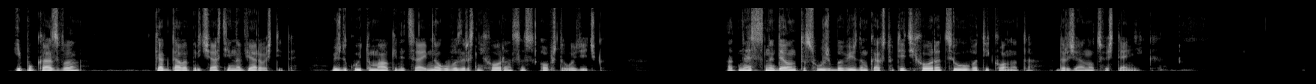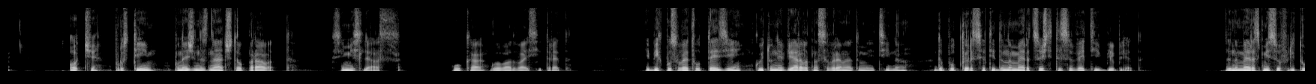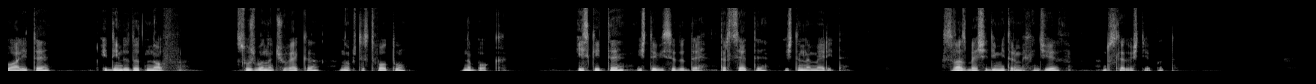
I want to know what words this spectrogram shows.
и показва как дава причастие на вярващите, между които малки деца и много възрастни хора с обща лъжичка. А днес в неделната служба виждам как стотици хора целуват иконата, държана от свещеник. Отче, прости им, понеже не знаят, що правят, си мисля аз. Лука, глава 23. И бих посъветвал тези, които не вярват на съвременната медицина, да потърсят и да намерят същите съвети в Библията. Да намерят смисъл в ритуалите и да им дадат нов. Служба на човека, на обществото, на Бог. Искайте и ще ви се даде. Търсете и ще намерите. С вас беше Димитър Механджиев. До следващия път.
